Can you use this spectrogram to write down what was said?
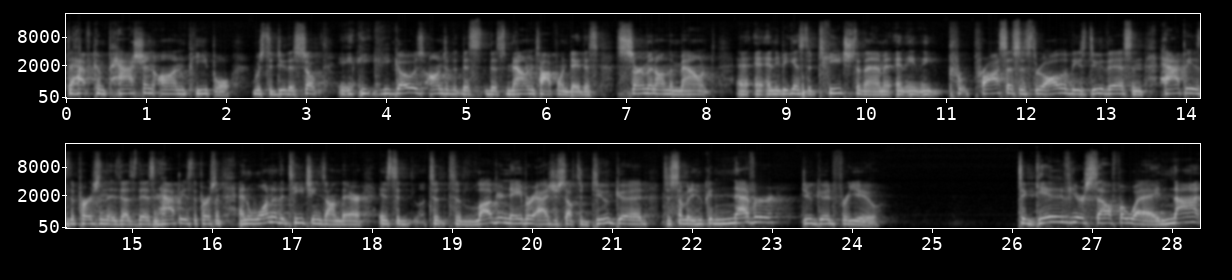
To have compassion on people was to do this. So he, he goes onto this, this mountaintop one day, this Sermon on the Mount, and, and he begins to teach to them. And, and he pr- processes through all of these do this, and happy is the person that does this, and happy is the person. And one of the teachings on there is to, to, to love your neighbor as yourself, to do good to somebody who could never do good for you. To give yourself away, not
